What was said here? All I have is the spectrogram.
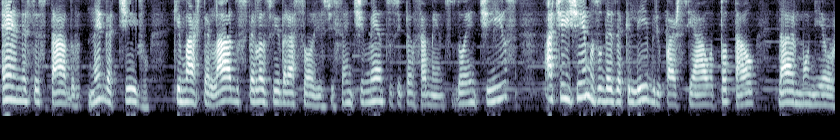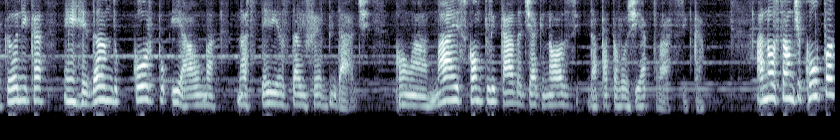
É nesse estado negativo que, martelados pelas vibrações de sentimentos e pensamentos doentios, atingimos o desequilíbrio parcial ou total da harmonia orgânica enredando corpo e alma nas teias da enfermidade, com a mais complicada diagnose da patologia clássica. A noção de culpa,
